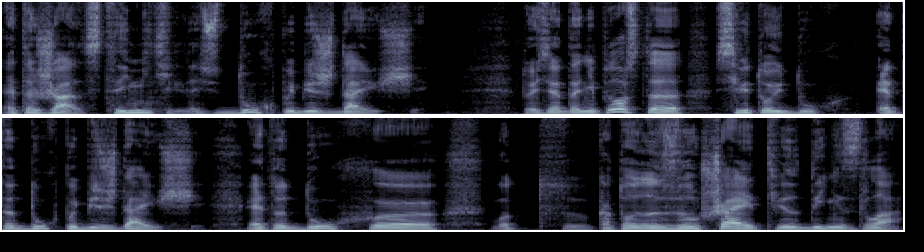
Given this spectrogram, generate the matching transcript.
Это жар, стремительность, дух побеждающий. То есть это не просто Святой Дух, это дух побеждающий, это дух, э, вот, который разрушает твердыни зла.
